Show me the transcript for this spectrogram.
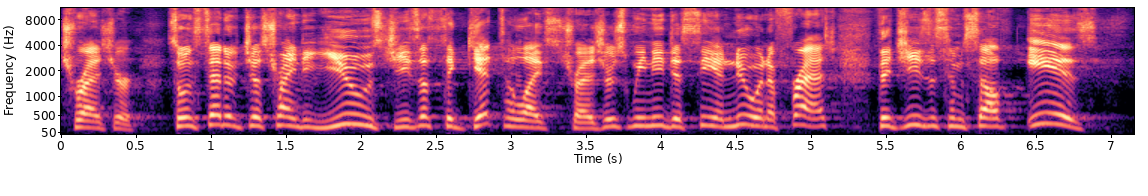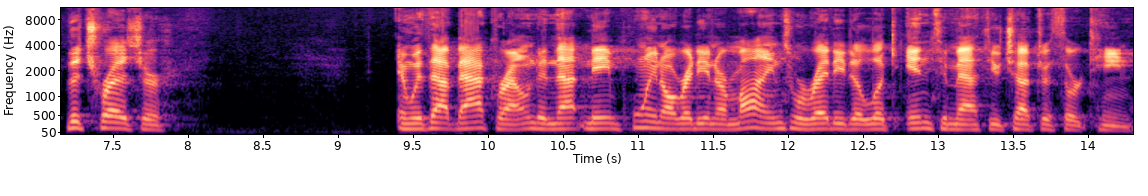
treasure. So instead of just trying to use Jesus to get to life's treasures, we need to see anew and afresh that Jesus himself is the treasure. And with that background and that main point already in our minds, we're ready to look into Matthew chapter 13.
